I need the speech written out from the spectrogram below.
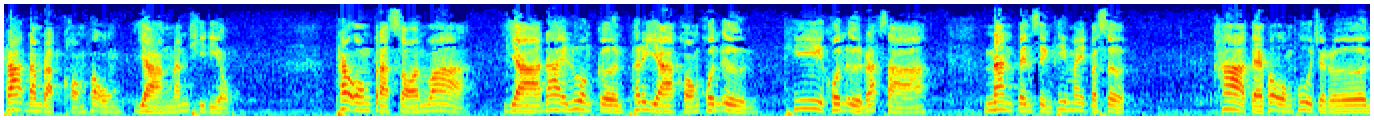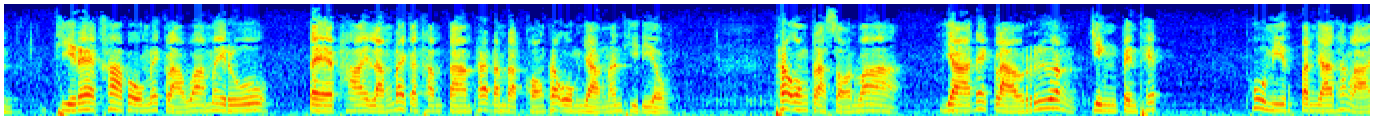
พระดำรัสของพระองค์อย่างนั้นทีเดียว พระองค์ตรัสสอนว่า อย่าได้ล่วงเกินภริยาของคนอื่น ที่คนอื่นรักษา นั่นเป็นสิ่งที่ไม่ประเสริฐข้าแต่พระองค์ผู้เจริญ ทีแรกข้าพระองค์ได้กล่าวว่าไม่รู้ แต่ภายหลังได้กระทำตามพระดำรัสของพระองค์อย่างนั้นทีเดียว พระองค์ตรัสสอนว่า อย่าได้กล่าวเรื่องจริงเป็นเท็จ ผู้มีปัญญาทั้งหลาย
